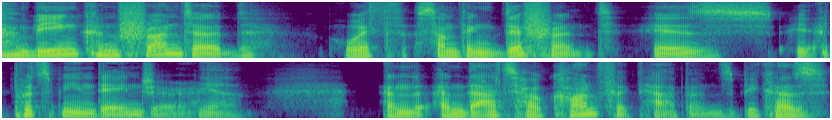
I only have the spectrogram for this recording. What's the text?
being confronted with something different is it puts me in danger. Yeah. and and that's how conflict happens because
